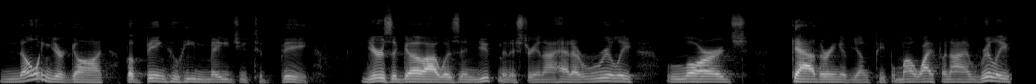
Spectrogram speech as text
knowing your God, but being who He made you to be. Years ago, I was in youth ministry and I had a really large gathering of young people. My wife and I really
